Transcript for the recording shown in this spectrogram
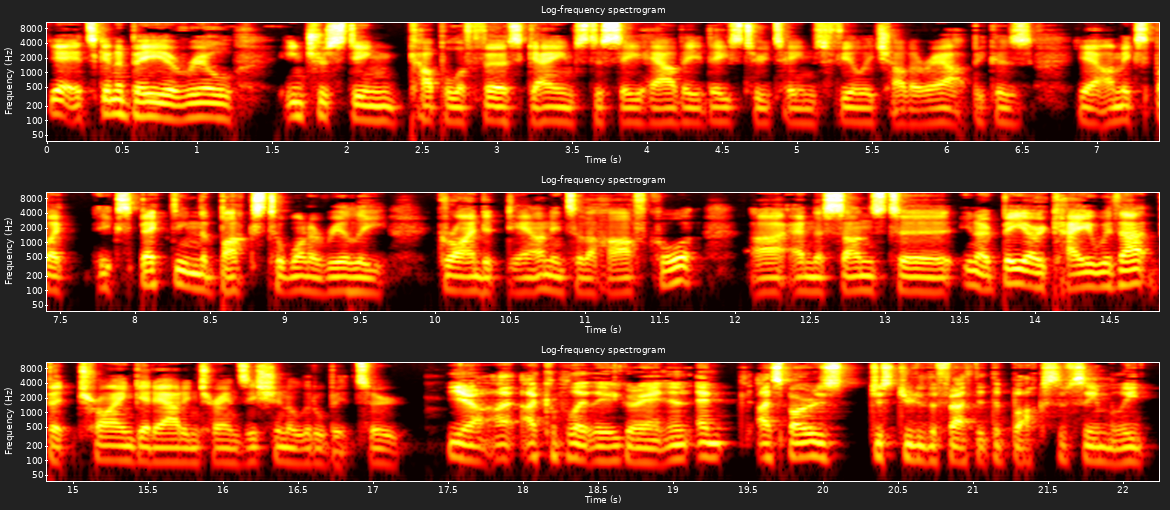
yeah, it's going to be a real interesting couple of first games to see how the, these two teams feel each other out because yeah, I'm expect, expecting the Bucks to want to really grind it down into the half court, uh, and the Suns to, you know, be okay with that, but try and get out in transition a little bit too. Yeah, I, I completely agree, and and I suppose just due to the fact that the Bucks have seemingly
